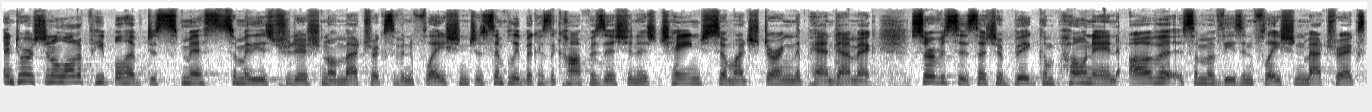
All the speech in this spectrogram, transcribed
And Torsten, a lot of people have dismissed some of these traditional metrics of inflation just simply because the composition has changed so much during the pandemic. Services, such a big component of some of these inflation metrics,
